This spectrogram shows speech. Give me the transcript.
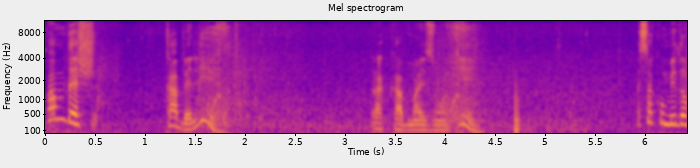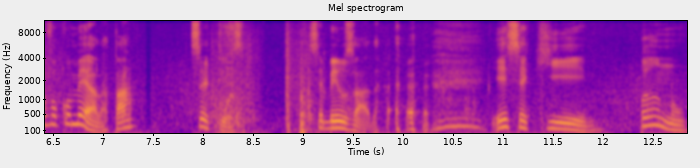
Vamos deixar... Cabe ali? Será que cabe mais um aqui? Essa comida eu vou comer ela, tá? Certeza. Vai ser bem usada. Esse aqui... Pano,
